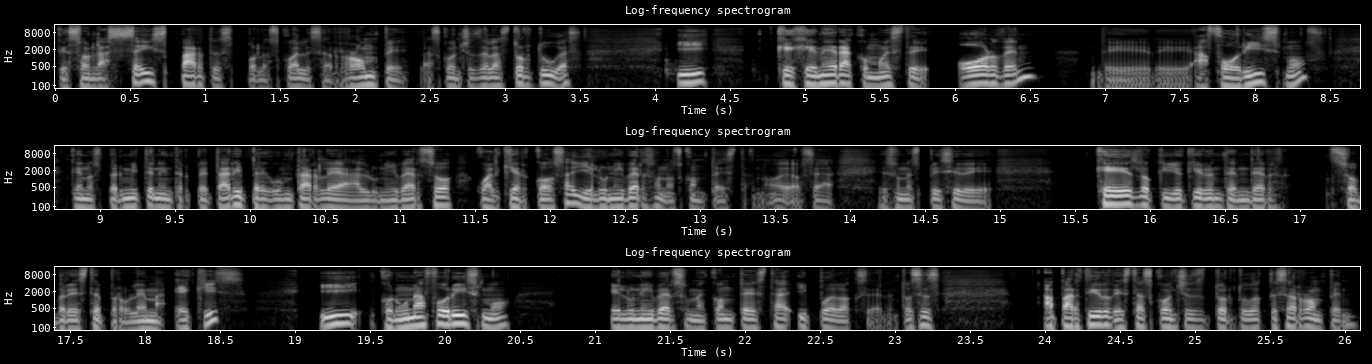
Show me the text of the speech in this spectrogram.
que son las seis partes por las cuales se rompe las conchas de las tortugas, y que genera como este orden de, aforismos que nos permiten interpretar y preguntarle al universo cualquier cosa y el universo nos contesta, ¿no? O sea, es una especie de qué es lo que yo quiero entender sobre este problema X y con un aforismo el universo me contesta y puedo acceder. Entonces, a partir de estas conchas de tortuga que se rompen,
